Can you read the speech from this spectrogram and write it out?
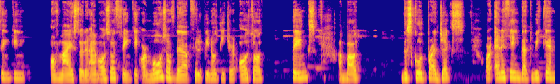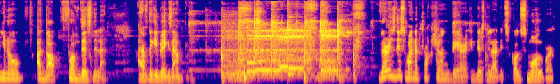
thinking of my student i'm also thinking or most of the filipino teacher also thinks about the school projects or anything that we can you know adopt from disneyland. I have to give you an example. There is this one attraction there in disneyland. It's called small world.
